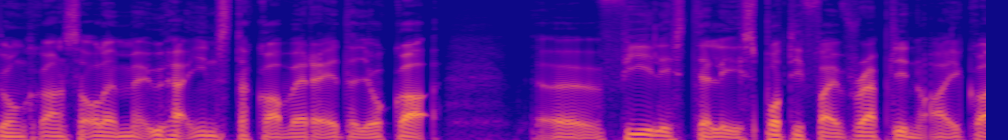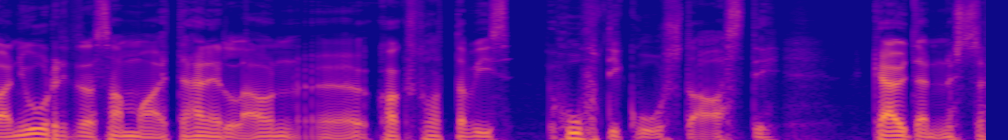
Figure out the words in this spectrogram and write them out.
jonka kanssa olemme yhä instakavereita, joka ö, fiilisteli Spotify Wrappedin aikaan juuri tätä samaa, että hänellä on ö, 2005 huhtikuusta asti käytännössä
